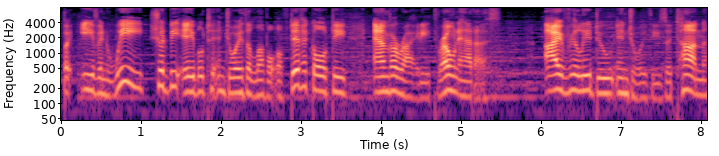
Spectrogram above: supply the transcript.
but even we should be able to enjoy the level of difficulty and variety thrown at us. I really do enjoy these a ton,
